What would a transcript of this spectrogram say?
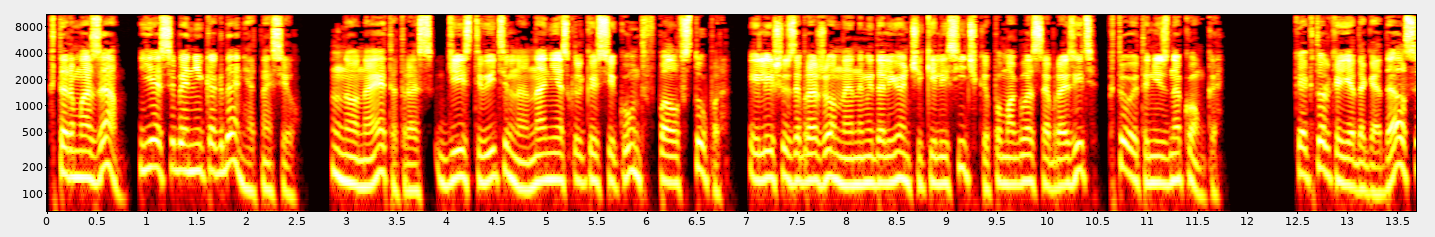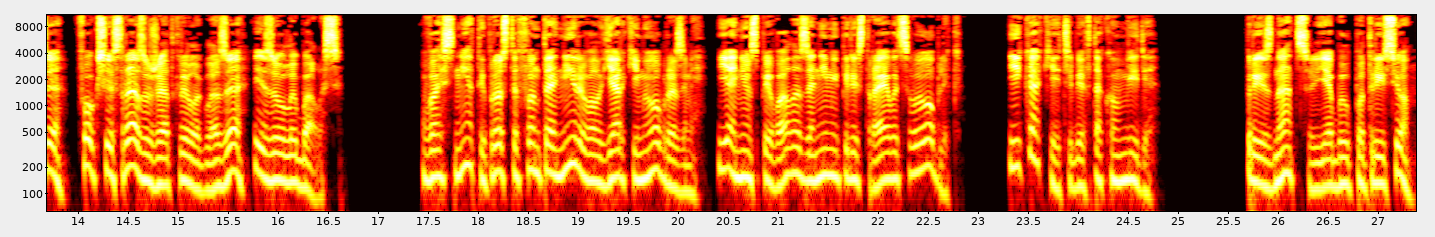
К тормозам я себя никогда не относил. Но на этот раз действительно на несколько секунд впал в ступор, и лишь изображенная на медальончике лисичка помогла сообразить, кто эта незнакомка. Как только я догадался, Фокси сразу же открыла глаза и заулыбалась. «Во сне ты просто фонтанировал яркими образами. Я не успевала за ними перестраивать свой облик. И как я тебе в таком виде?» Признаться, я был потрясен.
